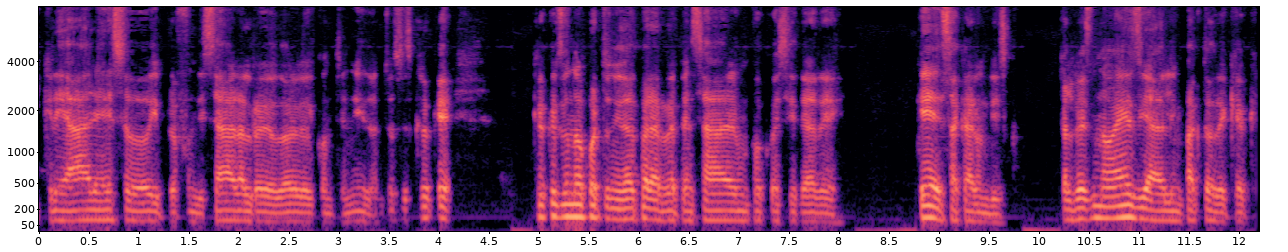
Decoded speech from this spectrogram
y crear eso y profundizar alrededor del contenido. Entonces creo que, creo que es una oportunidad para repensar un poco esa idea de qué es sacar un disco. Tal vez no es ya el impacto de que, ok,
